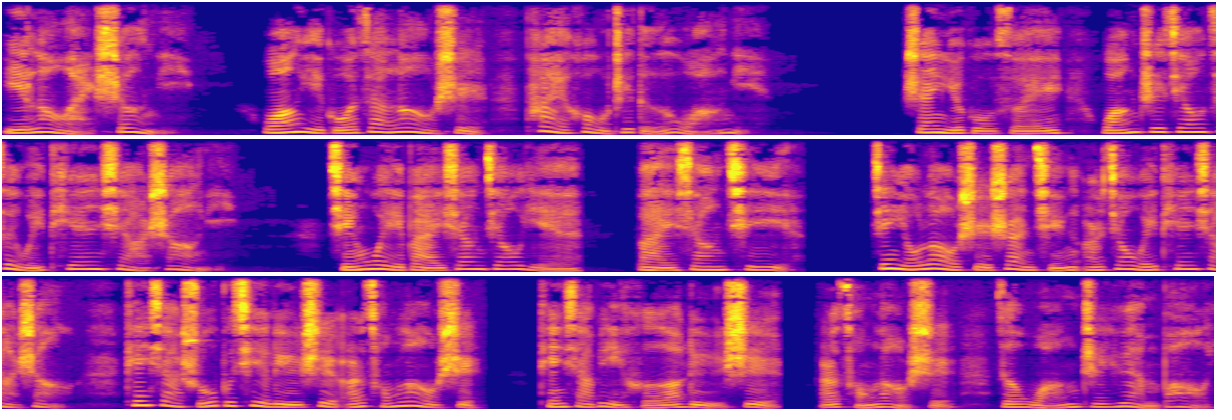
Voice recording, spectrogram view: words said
以嫪毐胜矣。王以国赞嫪氏，太后之德王也。身于骨髓，王之交最为天下上矣。秦魏百相交也，百相欺也。今由嫪氏善秦而交为天下上，天下孰不弃吕氏而从嫪氏？天下必合吕氏而从嫪氏，则王之怨报矣。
